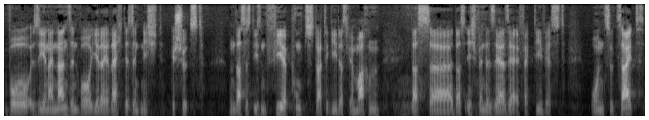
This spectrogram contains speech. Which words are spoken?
wo sie in einem Land sind, wo ihre Rechte sind nicht geschützt. Und das ist diesen Vier-Punkt-Strategie, dass wir machen, dass, äh, dass ich finde sehr, sehr effektiv ist. Und zurzeit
